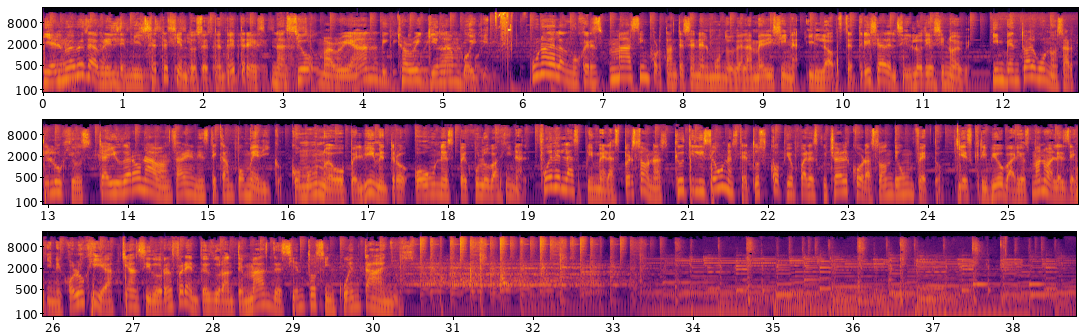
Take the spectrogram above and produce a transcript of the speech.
Y el 9 de abril de 1773 nació Marianne Victory Gillan Boyvin una de las mujeres más importantes en el mundo de la medicina y la obstetricia del siglo XIX, inventó algunos artilugios que ayudaron a avanzar en este campo médico, como un nuevo pelvímetro o un espéculo vaginal. Fue de las primeras personas que utilizó un estetoscopio para escuchar el corazón de un feto y escribió varios manuales de ginecología que han sido referentes durante más de 150 años.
